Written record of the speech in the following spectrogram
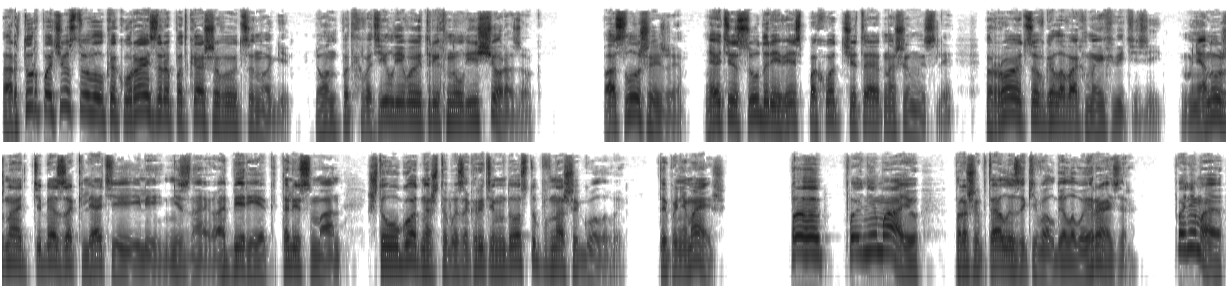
Артур почувствовал, как у Райзера подкашиваются ноги. Он подхватил его и тряхнул еще разок. «Послушай же, эти судари весь поход читают наши мысли, роются в головах моих витязей. Мне нужно от тебя заклятие или, не знаю, оберег, талисман, что угодно, чтобы закрыть им доступ в наши головы. Ты понимаешь?» По «Понимаю», — прошептал и закивал головой Райзер. «Понимаю.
